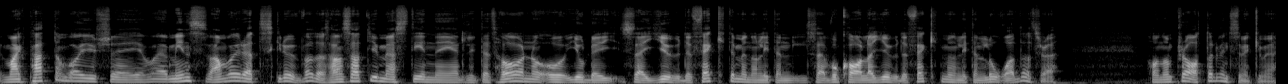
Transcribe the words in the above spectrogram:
Mike Patton var ju sig, vad jag minns, han var ju rätt skruvad. Alltså. Han satt ju mest inne i ett litet hörn och, och gjorde så här, ljudeffekter med någon liten, så här, vokala ljudeffekt med en liten låda tror jag. Honom pratade vi inte så mycket med.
